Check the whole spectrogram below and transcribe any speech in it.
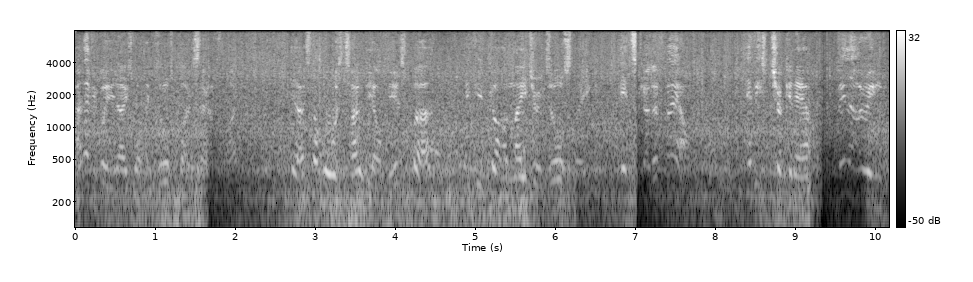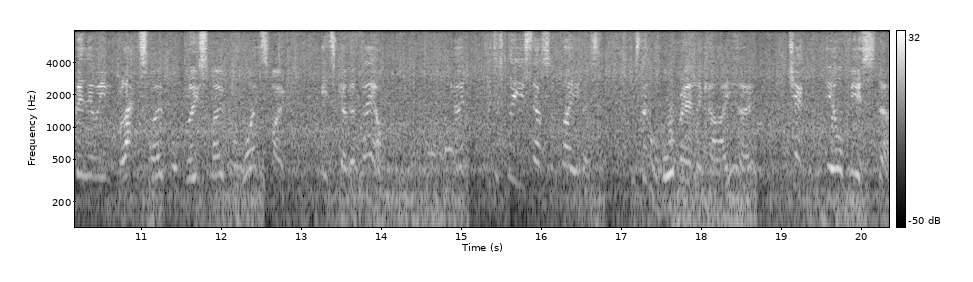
and everybody knows what the exhaust blow sounds like, you know, it's not always totally obvious, but if you've got a major exhaust leak, it's going to fail. If it's chucking out billowing, billowing black smoke or blue smoke or white smoke, it's going to fail. Okay, yourself some favours. Just have a walk around the car, you know, check the obvious stuff.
